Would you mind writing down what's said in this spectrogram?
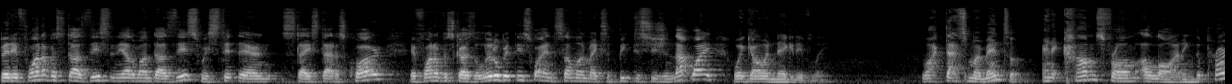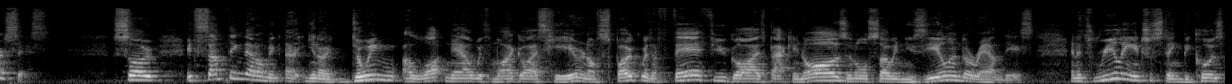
But if one of us does this and the other one does this, we sit there and stay status quo. If one of us goes a little bit this way and someone makes a big decision that way, we're going negatively. Like that's momentum. And it comes from aligning the process. So it's something that I'm, uh, you know, doing a lot now with my guys here, and I've spoke with a fair few guys back in Oz and also in New Zealand around this, and it's really interesting because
